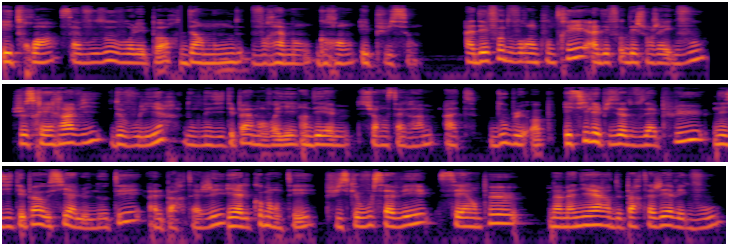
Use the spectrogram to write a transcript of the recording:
Et trois, ça vous ouvre les portes d'un monde vraiment grand et puissant. À défaut de vous rencontrer, à défaut d'échanger avec vous, je serais ravie de vous lire, donc n'hésitez pas à m'envoyer un DM sur Instagram, at double hop. Et si l'épisode vous a plu, n'hésitez pas aussi à le noter, à le partager et à le commenter, puisque vous le savez, c'est un peu ma manière de partager avec vous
